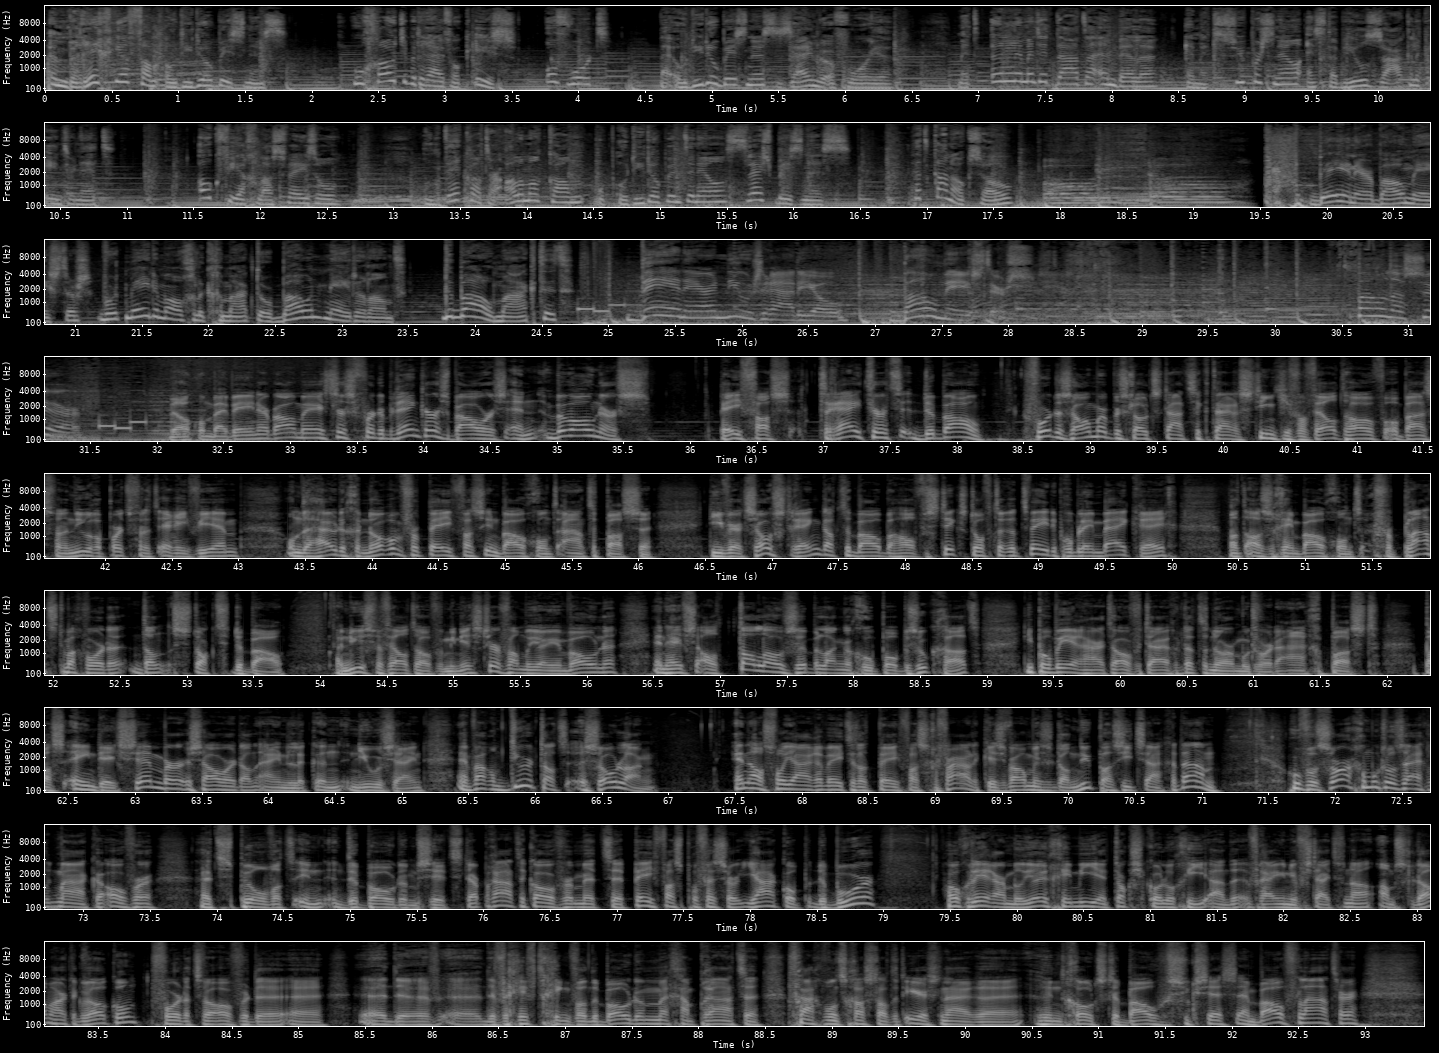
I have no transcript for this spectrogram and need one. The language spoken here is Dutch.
Een berichtje van Odido Business. Hoe groot je bedrijf ook is of wordt, bij Odido Business zijn we er voor je. Met unlimited data en bellen en met supersnel en stabiel zakelijk internet. Ook via glasvezel. Ontdek wat er allemaal kan op odido.nl/slash business. Het kan ook zo. BNR Bouwmeesters wordt mede mogelijk gemaakt door Bouwend Nederland. De bouw maakt het. BNR Nieuwsradio. Bouwmeesters. Welkom bij BNR Bouwmeesters voor de bedenkers, bouwers en bewoners. PFAS treitert de bouw. Voor de zomer besloot staatssecretaris Stientje van Veldhoven op basis van een nieuw rapport van het RIVM om de huidige norm voor PFAS in bouwgrond aan te passen. Die werd zo streng dat de bouw behalve stikstof er een tweede probleem bij kreeg. Want als er geen bouwgrond verplaatst mag worden, dan stokt de bouw. Nou, nu is Van Veldhoven minister van Milieu en Wonen en heeft ze al talloze belangengroepen op bezoek gehad. Die proberen haar te overtuigen dat de norm moet worden aangepast. Pas 1 december zou er dan eindelijk een nieuwe zijn. En waarom duurt dat? Zo lang? En als we al jaren weten dat PFAS gevaarlijk is, waarom is er dan nu pas iets aan gedaan? Hoeveel zorgen moeten we ons eigenlijk maken over het spul wat in de bodem zit? Daar praat ik over met PFAS-professor Jacob de Boer. Hoogleraar Milieuchemie en Toxicologie aan de Vrije Universiteit van Amsterdam. Hartelijk welkom. Voordat we over de, uh, de, uh, de vergiftiging van de bodem gaan praten, vragen we ons gast altijd eerst naar hun grootste bouwsucces en bouwflater.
